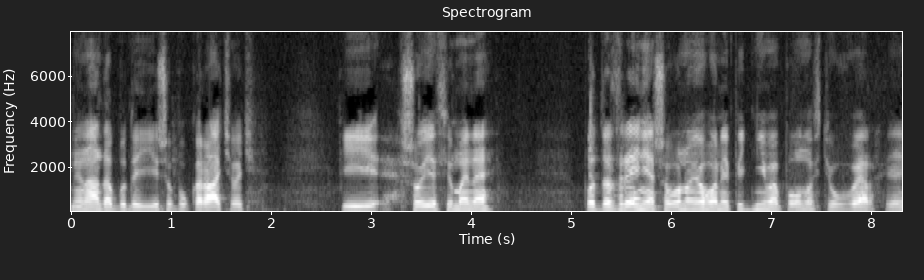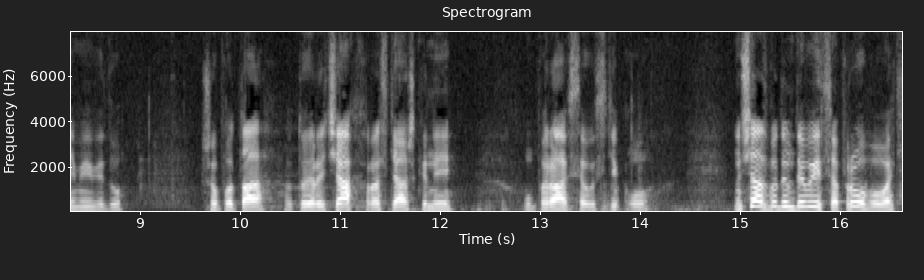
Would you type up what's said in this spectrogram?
не треба буде її, щоб укорачувати. І що є у мене подозрення, що воно його не підніме повністю вверх. Я маю в виду, щоб ота, той речах розтяжки не упирався у стекло. Ну, зараз будемо дивитися, пробувати.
